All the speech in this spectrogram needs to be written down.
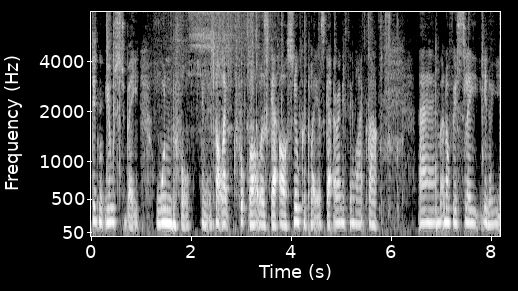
didn't used to be wonderful. You know it's not like footballers get or snooker players get or anything like that. Um, and obviously you know you,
